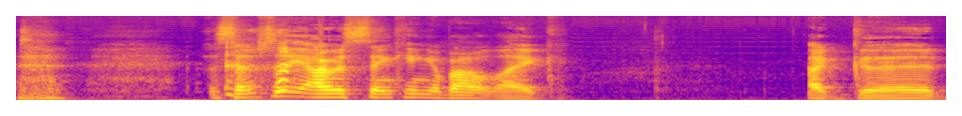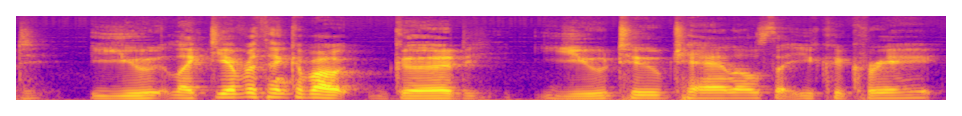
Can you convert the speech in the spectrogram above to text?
essentially I was thinking about like a good you like do you ever think about good YouTube channels that you could create?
